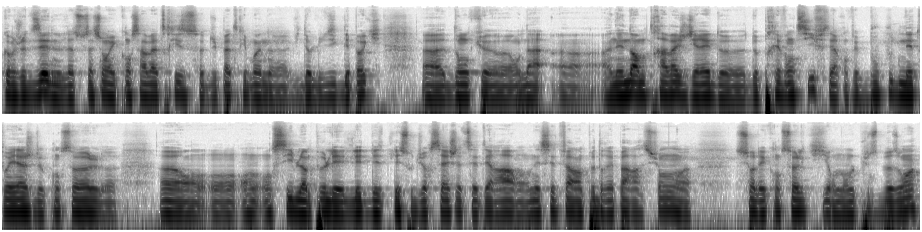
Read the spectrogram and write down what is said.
comme je disais, l'association est conservatrice du patrimoine vidéoludique d'époque. donc, on a un, énorme travail, je dirais, de, préventif. C'est-à-dire qu'on fait beaucoup de nettoyage de consoles euh, on, cible un peu les, les, soudures sèches, etc. On essaie de faire un peu de réparation euh, sur les consoles qui en ont le plus besoin.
